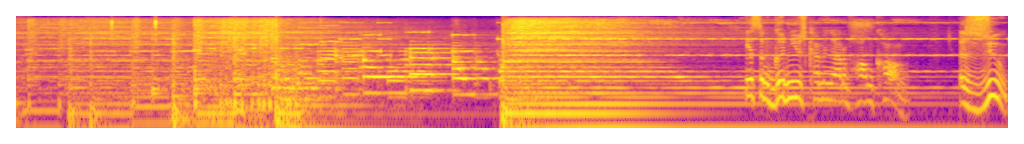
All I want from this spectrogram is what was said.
Here's some good news coming out of Hong Kong. A zoo,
